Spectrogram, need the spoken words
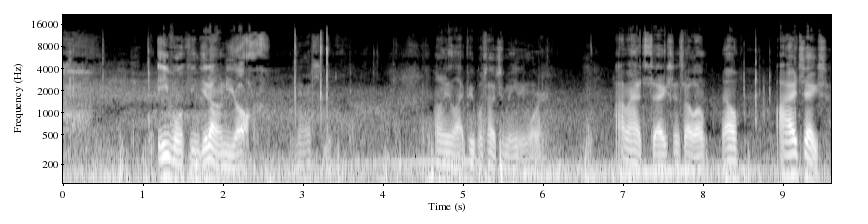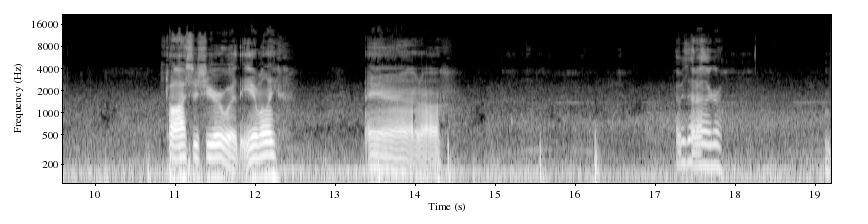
evil can get on you. Ugh, nasty. I don't even like people touching me anymore. I haven't had sex in so long. No, I had sex twice this year with Emily and uh, who was that other girl? Hmm.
